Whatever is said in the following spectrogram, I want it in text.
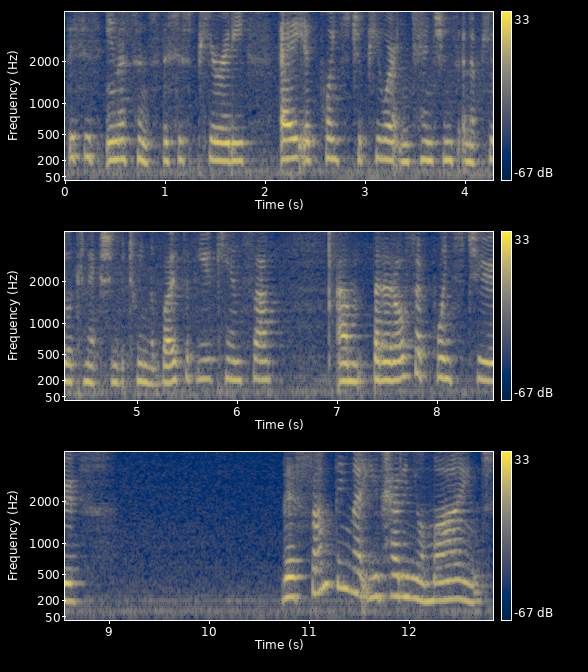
This is innocence. This is purity. A, it points to pure intentions and a pure connection between the both of you, Cancer. Um, but it also points to there's something that you've had in your mind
